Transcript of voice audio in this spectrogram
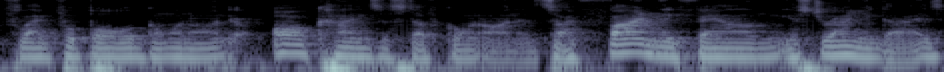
flag football, going on. There all kinds of stuff going on. And so I finally found the Australian guys,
